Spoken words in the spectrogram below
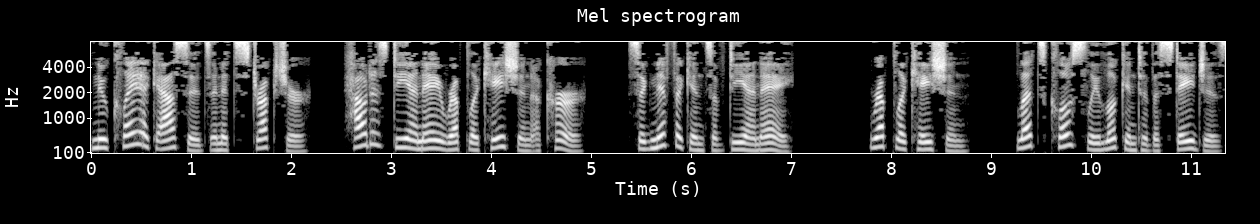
nucleic acids and its structure. How does DNA replication occur? Significance of DNA replication. Let's closely look into the stages.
